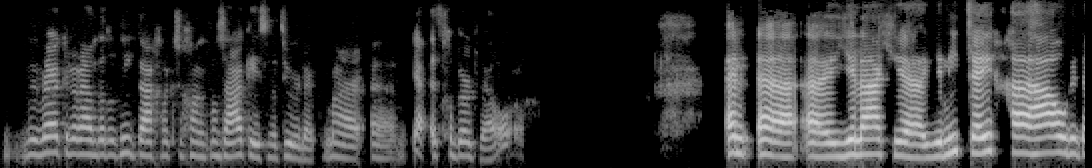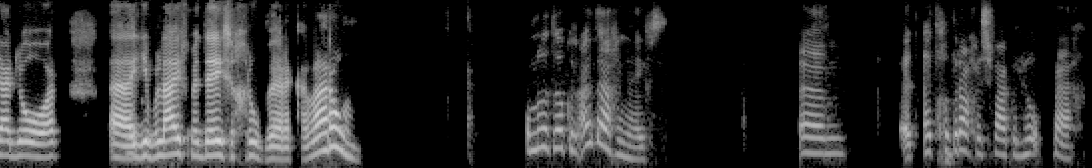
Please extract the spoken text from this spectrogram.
we werken eraan dat het niet dagelijkse gang van zaken is natuurlijk. Maar uh, ja, het gebeurt wel. En uh, uh, je laat je, je niet tegenhouden daardoor. Uh, je blijft met deze groep werken. Waarom? Omdat het ook een uitdaging heeft. Um, het, het, gedrag is vaak een hulpvraag.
